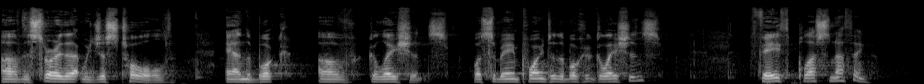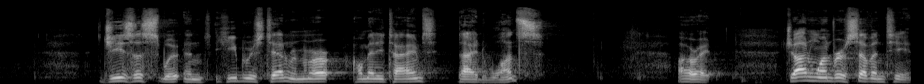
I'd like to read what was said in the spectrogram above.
of the story that we just told and the book of Galatians. What's the main point of the book of Galatians? Faith plus nothing. Jesus in Hebrews 10, remember how many times? Died once. All right. John 1, verse 17.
